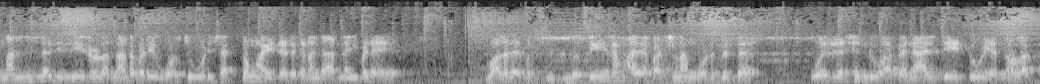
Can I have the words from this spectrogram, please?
നല്ല രീതിയിലുള്ള നടപടി കുറച്ചുകൂടി ശക്തമായിട്ട് എടുക്കണം. കാരണം ഇവിടെ വളരെ വൃത്തി- വൃത്തിഹീനമായ ഭക്ഷണം കൊടുത്തിട്ട് ഒരു ലക്ഷം രൂപ പെനാൽറ്റി ഇട്ടു എന്നുള്ള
